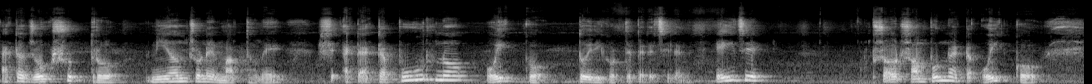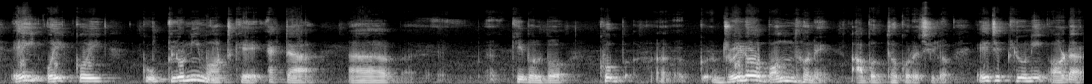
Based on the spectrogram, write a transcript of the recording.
একটা যোগসূত্র নিয়ন্ত্রণের মাধ্যমে সে একটা একটা পূর্ণ ঐক্য তৈরি করতে পেরেছিলেন। এই যে সম্পূর্ণ একটা ঐক্য, এই ঐক্যই কুকলুনি মঠকে একটা কি বলব, খুব দৃঢ় বন্ধনে আবদ্ধ করেছিল। এই যে ক্লুনি অর্ডার,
